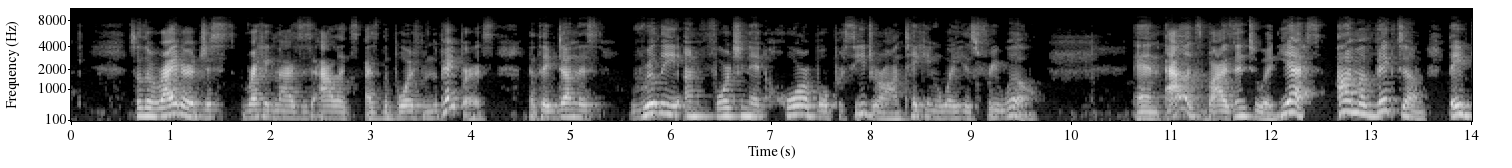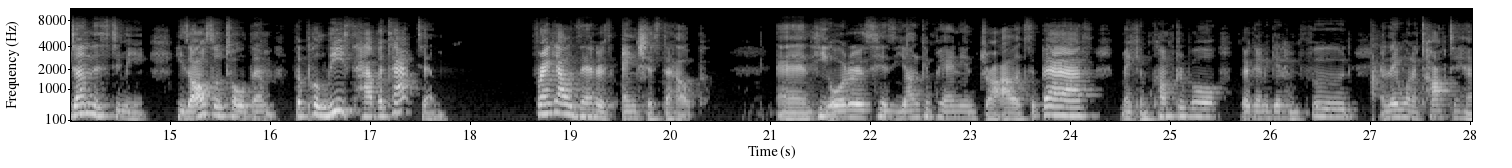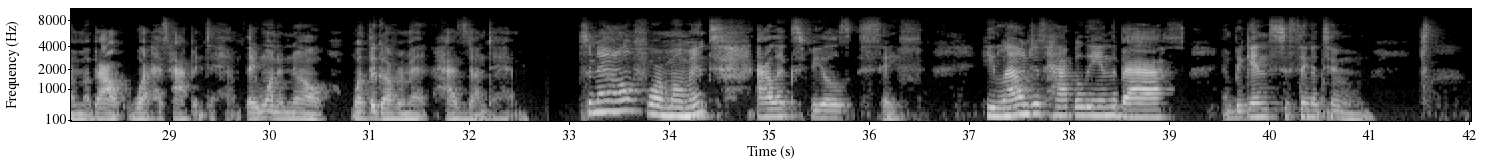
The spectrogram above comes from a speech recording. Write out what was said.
So the writer just recognizes Alex as the boy from the papers, that they've done this really unfortunate, horrible procedure on, taking away his free will. And Alex buys into it. Yes, I'm a victim. They've done this to me. He's also told them the police have attacked him. Frank Alexander is anxious to help. And he orders his young companion draw Alex a bath, make him comfortable. They're going to get him food, and they want to talk to him about what has happened to him. They want to know what the government has done to him. So now, for a moment, Alex feels safe. He lounges happily in the bath, and begins to sing a tune.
